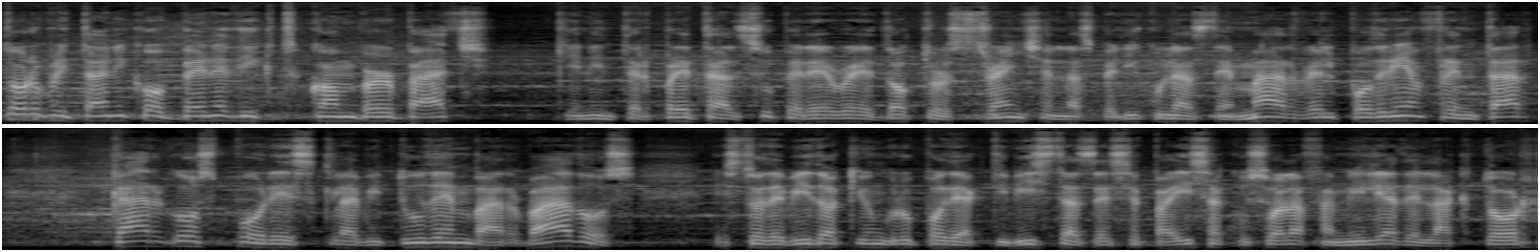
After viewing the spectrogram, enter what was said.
Actor británico Benedict Cumberbatch quien interpreta al superhéroe Doctor Strange en las películas de Marvel, podría enfrentar cargos por esclavitud en Barbados. Esto debido a que un grupo de activistas de ese país acusó a la familia del actor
